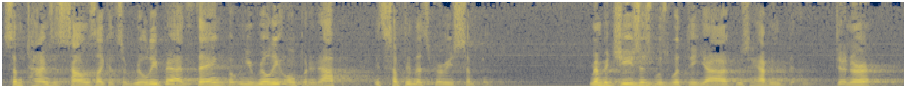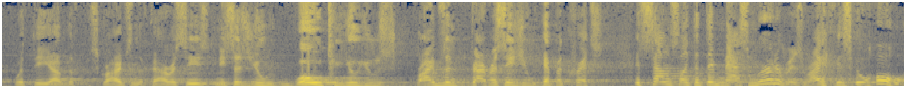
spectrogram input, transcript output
Sometimes it sounds like it's a really bad thing, but when you really open it up, it's something that's very simple. Remember, Jesus was with the uh, was having dinner with the, uh, the scribes and the Pharisees, and he says, "You woe to you, you scribes and Pharisees, you hypocrites! It sounds like that they're mass murderers, right? He said, "Oh,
